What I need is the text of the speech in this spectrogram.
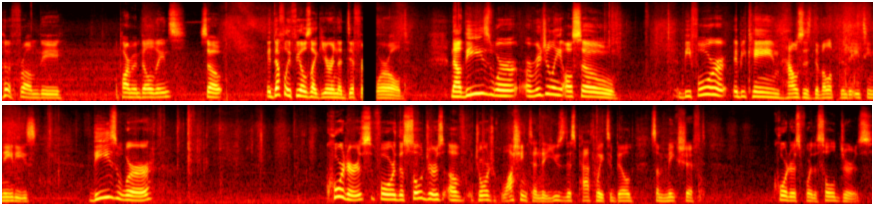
from the apartment buildings. So it definitely feels like you're in a different. Now, these were originally also, before it became houses developed in the 1880s, these were quarters for the soldiers of George Washington. They used this pathway to build some makeshift quarters for the soldiers.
